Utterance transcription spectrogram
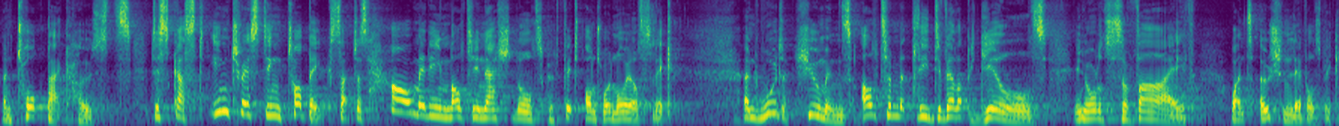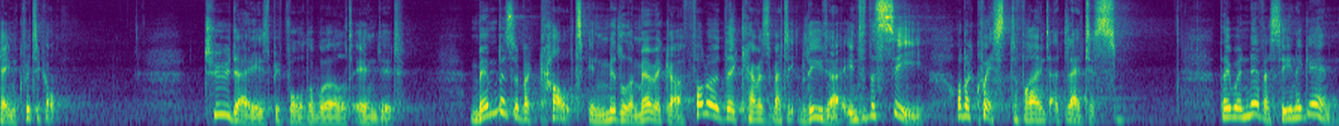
and talkback hosts discussed interesting topics such as how many multinationals could fit onto an oil slick and would humans ultimately develop gills in order to survive once ocean levels became critical? Two days before the world ended, members of a cult in Middle America followed their charismatic leader into the sea on a quest to find Atlantis. They were never seen again.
